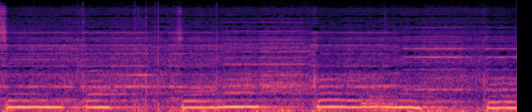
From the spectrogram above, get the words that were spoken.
sikap jenakku ni ku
